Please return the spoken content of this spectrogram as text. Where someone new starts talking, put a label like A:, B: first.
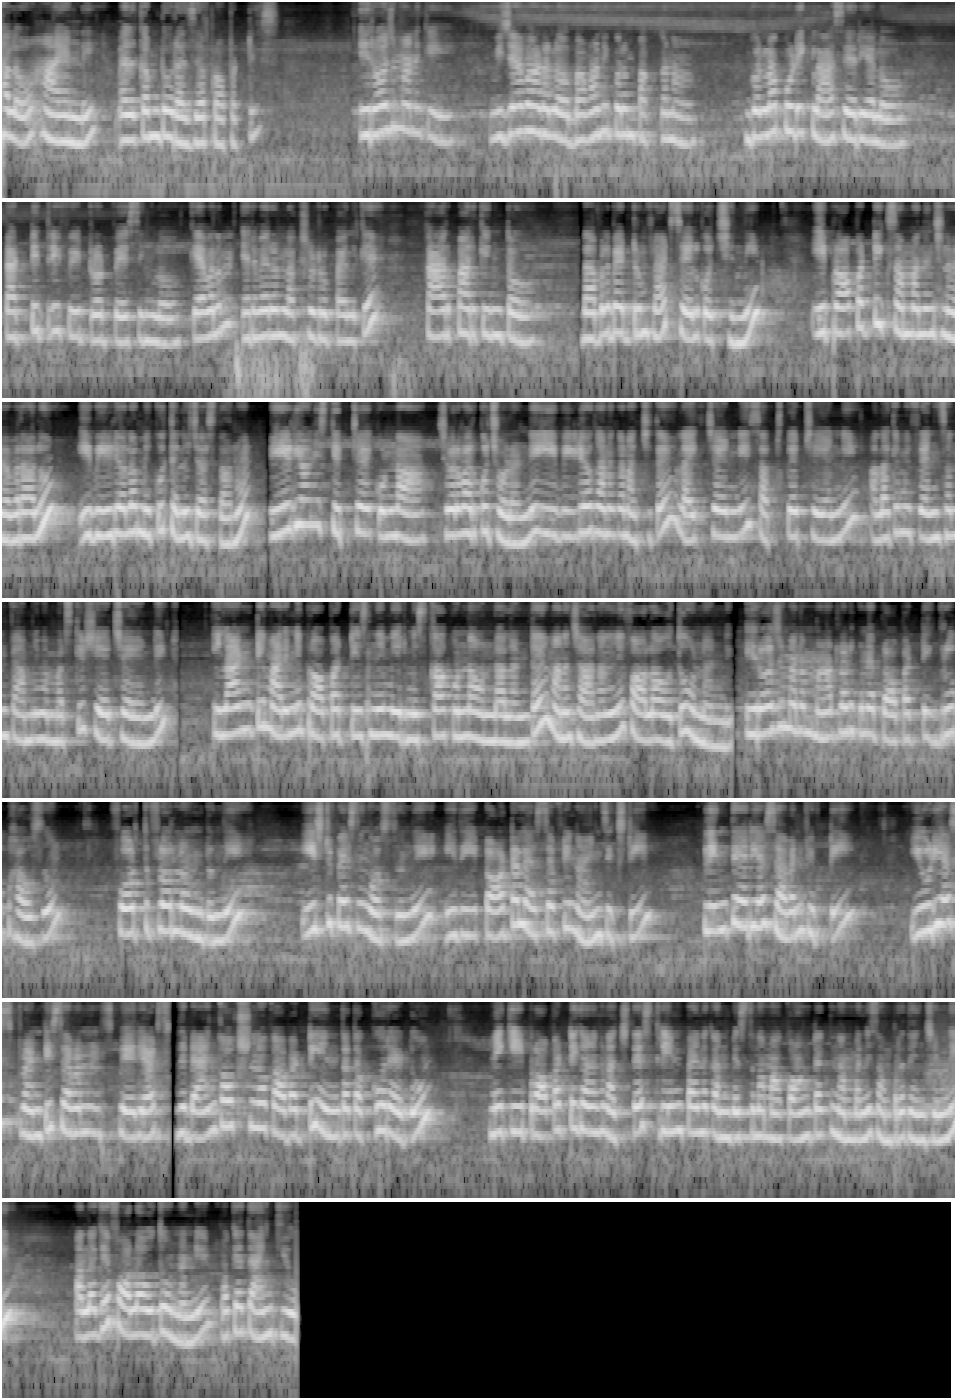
A: Hello hi అండి. Welcome to Raza properties. ఈరోజు మనకి విజయవాడలో భవానీపురం పక్కన గొల్లపూడి క్లాస్ ఏరియాలో థర్టీ త్రీ ఫీట్ రోడ్ ఫేసింగ్లో కేవలం ఇరవై రెండు లక్షల రూపాయలకే కార్ పార్కింగ్తో డబుల్ బెడ్రూమ్ ఫ్లాట్ సేల్కి వచ్చింది ఈ ప్రాపర్టీకి సంబంధించిన వివరాలు ఈ వీడియోలో మీకు తెలియజేస్తాను. వీడియోని స్కిప్ చేయకుండా చివరి వరకు చూడండి. ఈ వీడియో కనుక నచ్చితే లైక్ చేయండి సబ్స్క్రైబ్ చేయండి అలాగే మీ ఫ్రెండ్స్ అండ్ ఫ్యామిలీ మెంబర్స్కి షేర్ చేయండి. ఇలాంటి మరిన్ని ప్రాపర్టీస్ని మీరు మిస్ కాకుండా ఉండాలంటే మన ఛానల్ని ఫాలో అవుతూ ఉండండి. ఈరోజు మనం మాట్లాడుకునే ప్రాపర్టీ గ్రూప్ హౌస్ ఫోర్త్ ఫ్లోర్లో ఉంటుంది. ఈస్ట్ ఫేసింగ్ వస్తుంది. ఇది total SFT nine sixty plinth area seven fifty UDS twenty seven square yards. ఇది బ్యాంక్ ఆప్షన్లో కాబట్టి ఇంత తక్కువ రేటు. మీకు ఈ ప్రాపర్టీ కనుక నచ్చితే స్క్రీన్ పైన కనిపిస్తున్న మా కాంటాక్ట్ నెంబర్ని సంప్రదించండి. అలాగే ఫాలో అవుతూ ఉండండి. Okay thank you.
